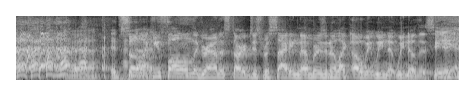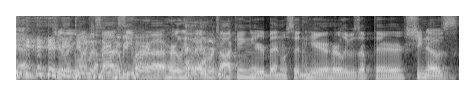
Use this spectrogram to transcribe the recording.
yeah. It's So like you fall on the ground and start just reciting numbers, and they're like, oh, we, we know we know this. Yeah. She's like, Give you want to come second, out and see where uh, Hurley and Ben were talking? Here, Ben was sitting here. Hurley was up there. She knows.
